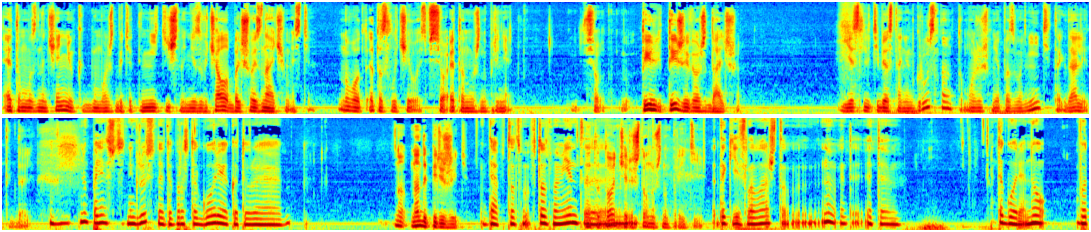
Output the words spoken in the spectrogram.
этому значению, как бы, может быть, это неэтично не звучало, большой значимости. Ну вот, это случилось, все, это нужно принять. Все, ты, ты живешь дальше. Если тебе станет грустно, то можешь мне позвонить и так далее, и так далее. Ну, понятно, что это не грустно, это просто горе, которое... Ну, надо пережить. Да, в тот, в тот момент... Это то, э, через что нужно пройти. Такие слова, что... Ну, это, это, это горе. Но вот,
